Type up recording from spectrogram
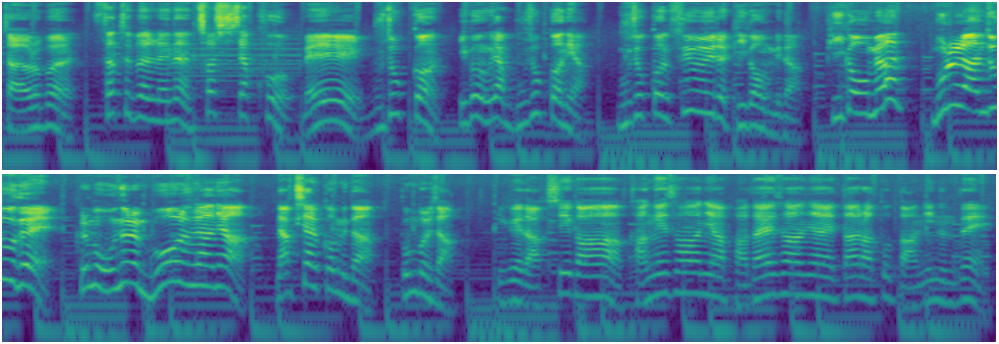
자 여러분 스타트밸리는 첫 시작 후 매일 무조건 이건 그냥 무조건이야. 무조건 수요일에 비가 옵니다. 비가 오면 물을 안 줘도 돼. 그러면 오늘은 무엇을 하냐? 낚시할 겁니다. 돈 벌자. 이게 낚시가 강에서 하냐 바다에서 하냐에 따라 또 나뉘는데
